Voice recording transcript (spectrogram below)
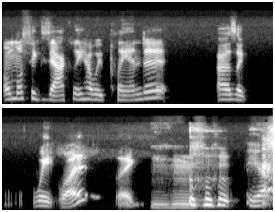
almost exactly how we planned it, I was like, wait, what? Like hmm Yeah.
